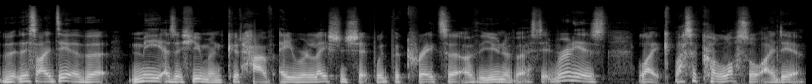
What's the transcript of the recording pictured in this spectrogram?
th- this idea that me as a human could have a relationship with the creator of the universe, it really is like, that's a colossal idea.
